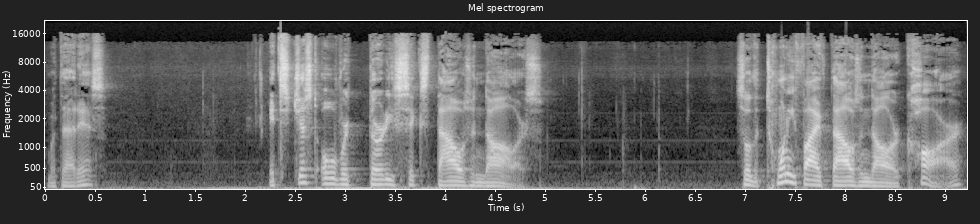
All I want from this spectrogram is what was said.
what that is? It's just over $36,000. So the $25,000 car,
